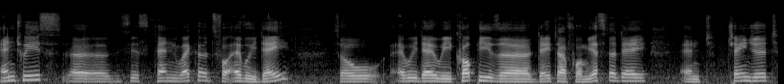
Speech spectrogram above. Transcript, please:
entries, uh, these 10 records for every day. So every day we copy the data from yesterday and change it.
